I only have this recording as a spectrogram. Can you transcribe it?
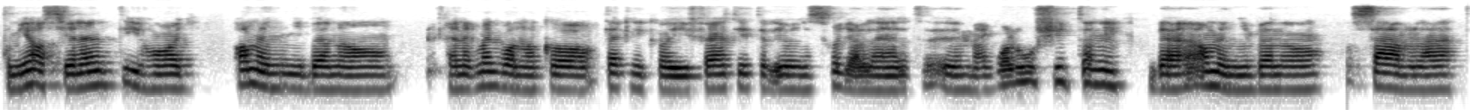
ami azt jelenti, hogy amennyiben a, ennek megvannak a technikai feltételei, hogy ezt hogyan lehet megvalósítani, de amennyiben a számlát,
